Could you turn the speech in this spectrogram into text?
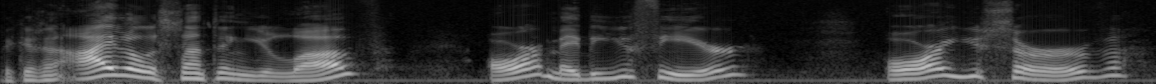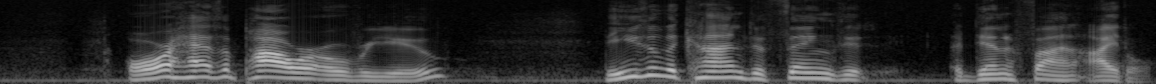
Because an idol is something you love, or maybe you fear, or you serve, or has a power over you. These are the kinds of things that identify an idol.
